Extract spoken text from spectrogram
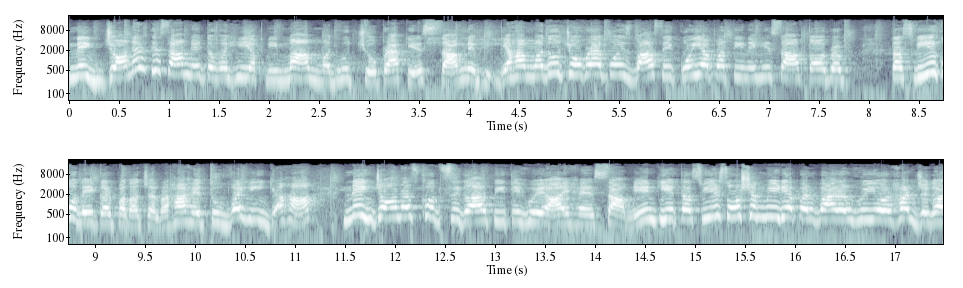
निक जॉनर के सामने तो वही अपनी माँ मधु चोपड़ा के सामने भी। यहाँ मधु चोपड़ा को इस बात से कोई आपत्ति नहीं, साफ़ तौर पर तस्वीर को देखकर पता चल रहा है तो वही यहाँ निक जॉनस खुद सिगार पीते हुए आए हैं सामने। इनकी ये तस्वीर सोशल मीडिया पर वायरल हुई और हर जगह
